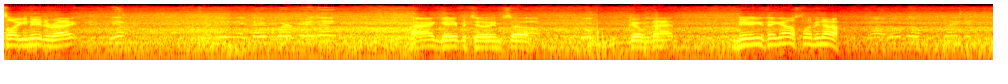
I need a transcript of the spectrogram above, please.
That's all you needed, right? Yep. Do I need any paperwork or anything? I gave it to him, so Oh, cool. go with that. Need anything else, let me know. All right, we'll do. Thank you.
